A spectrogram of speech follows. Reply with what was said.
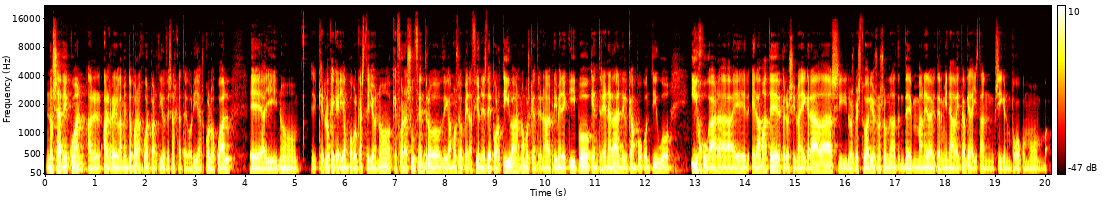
no se adecuan al, al reglamento para jugar partidos de esas categorías. Con lo cual, eh, allí no. eh, que es lo que quería un poco el Castellón, ¿no? Que fuera su centro, digamos, de operaciones deportivas, ¿no? Pues que entrenara el primer equipo, que entrenara en el campo contiguo y jugara el, amateur, pero si no hay gradas, si los vestuarios no son de, de manera determinada y tal, que ahí están, siguen un poco como.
